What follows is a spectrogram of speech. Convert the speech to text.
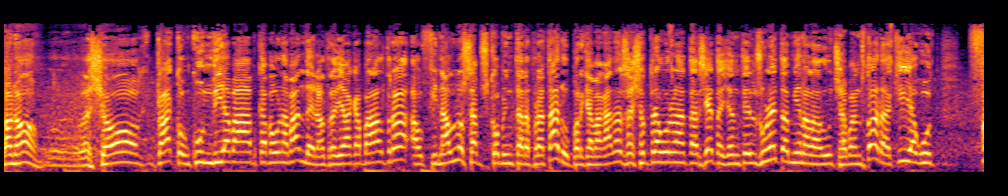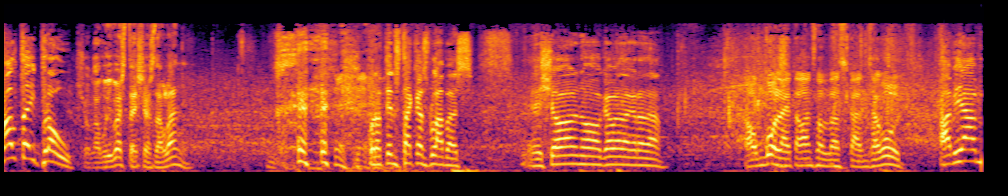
No, no, això, clar, com que un dia va cap a una banda i l'altre dia va cap a l'altra, al final no saps com interpretar-ho, perquè a vegades això et treuen una targeta, ja en tens una i també a la dutxa abans d'hora. Aquí hi ha hagut falta i prou. Això que avui vesteixes de blanc. Però tens taques blaves. Això no acaba d'agradar. A un golet abans del descans, agut. Aviam,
